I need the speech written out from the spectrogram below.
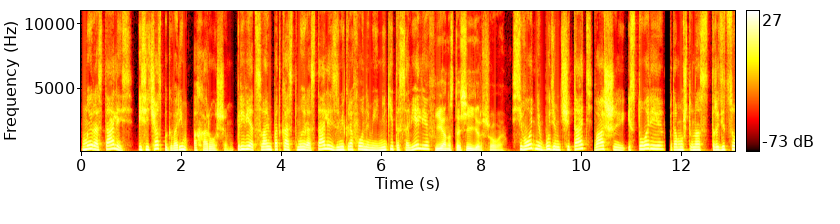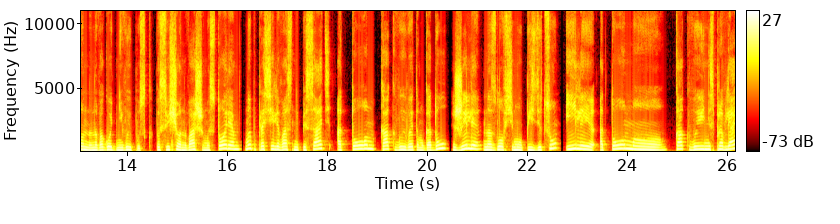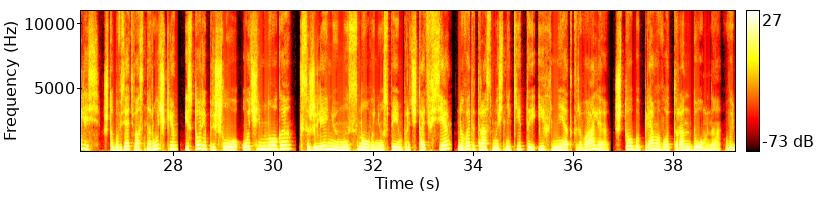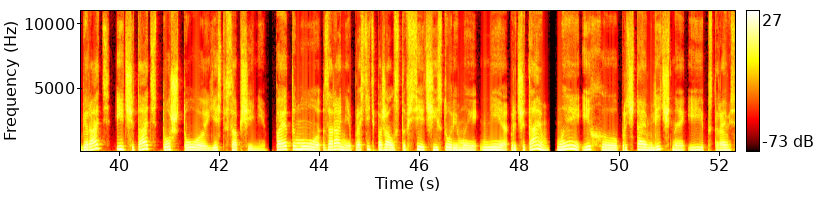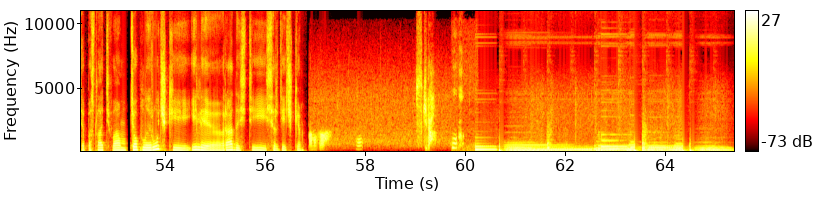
Мы расстались, и сейчас поговорим о хорошем. Привет, с вами подкаст «Мы расстались» за микрофонами Никита Савельев и Анастасия Ершова. Сегодня будем читать ваши истории, потому что у нас традиционно новогодний выпуск посвящен вашим историям. Мы попросили вас написать о том, как вы в этом году жили на зло всему пиздецу, или о том, э, как вы не справлялись, чтобы взять вас на ручки. Историй пришло очень много. К сожалению, мы снова не успеем прочитать все, но в этот раз мы с Никитой их не открывали, чтобы прямо вот рандомно выбирать и читать то, что есть в сообщении. Поэтому заранее простите, пожалуйста, все, чьи истории мы не прочитаем. Мы их э, прочитаем лично и постараемся послать вам теплые ручки или радость и сердечки.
